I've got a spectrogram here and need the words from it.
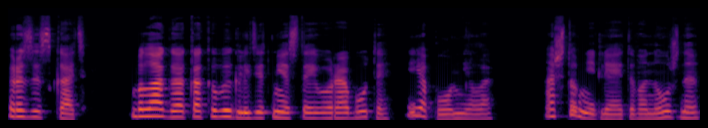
разыскать. Благо, как выглядит место его работы, я помнила. А что мне для этого нужно?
